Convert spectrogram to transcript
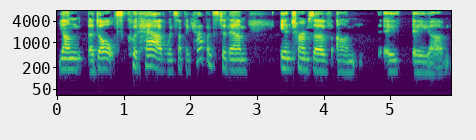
young adults could have when something happens to them in terms of um, a, a um,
